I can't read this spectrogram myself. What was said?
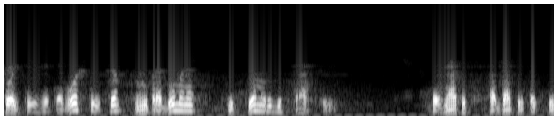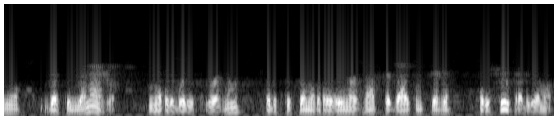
только из-за того, что еще не продумана система регистрации. Значит, отдать предпочтение Геркельянажу, методу более сложному, чтобы спустя некоторое время узнать, что Гальтон все же решил проблему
